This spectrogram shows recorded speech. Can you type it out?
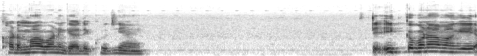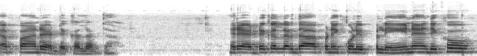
ਖੜਮਾ ਬਣ ਗਿਆ ਦੇਖੋ ਜੀ ਐ। ਤੇ ਇੱਕ ਬਣਾਵਾਂਗੇ ਆਪਾਂ ਰੈੱਡ ਕਲਰ ਦਾ। ਰੈੱਡ ਕਲਰ ਦਾ ਆਪਣੇ ਕੋਲੇ ਪਲੇਨ ਹੈ ਦੇਖੋ,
